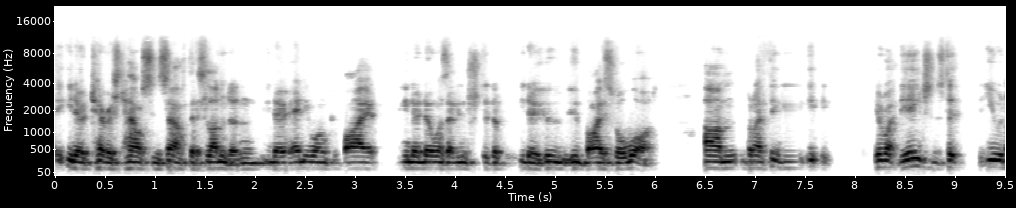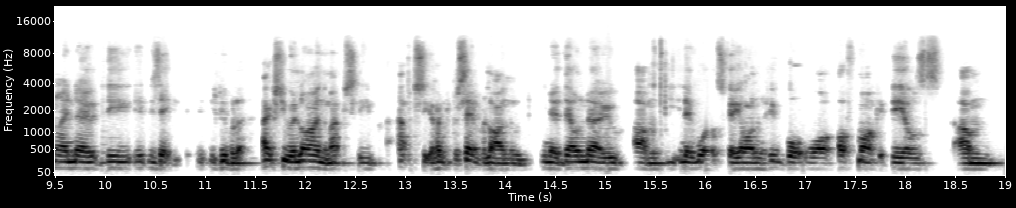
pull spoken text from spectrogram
you know terraced house in southwest London, you know anyone could buy it. You know no one's that interested of you know who who buys it or what. Um, but I think it, you're right. The agents that you and I know, the is it, people actually rely on them. Absolutely, absolutely, 100 percent rely on them. You know they'll know um, you know what's going on, who bought what, off market deals. Um,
